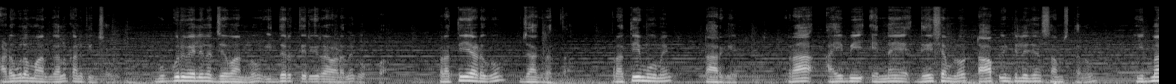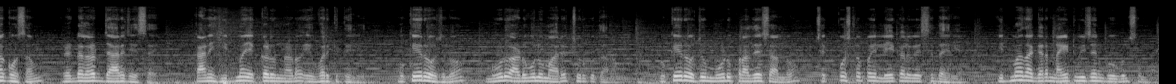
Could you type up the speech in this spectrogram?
అడవుల మార్గాలు కనిపించవు. ముగ్గురు వెళ్ళిన జవాన్లు ఇద్దరు తిరిగి రావడమే గొప్ప. ప్రతి అడుగు జాగ్రత్త. ప్రతి మూమెంట్ టార్గెట్. రా ఐబిఎన్ఐఏ దేశంలో టాప్ ఇంటెలిజెన్స్ సంస్థలు హిడ్మా కోసం రెడ్ అలర్ట్ జారీ చేశాయి. కానీ హిడ్మా ఎక్కడున్నాడో ఎవరికి తెలియదు. ఒకే రోజులో మూడు అడుగులు మారే చురుకుతనం. ఒకే రోజు మూడు ప్రదేశాల్లో చెక్పోస్టులపై లేఖలు వేసే ధైర్యం. ఇద్మా దగ్గర నైట్ విజన్ గూగుల్స్ ఉన్నాయి.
